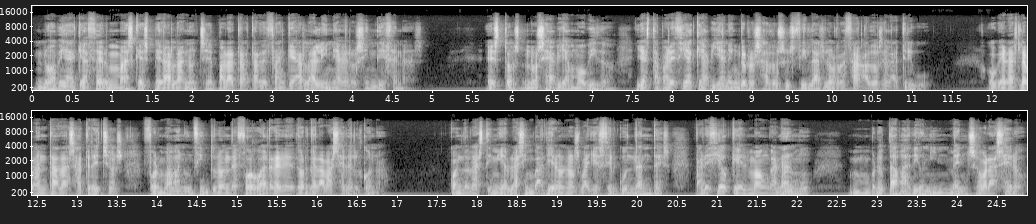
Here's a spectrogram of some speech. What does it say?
No había que hacer más que esperar la noche para tratar de franquear la línea de los indígenas. Estos no se habían movido y hasta parecía que habían engrosado sus filas los rezagados de la tribu. Hogueras levantadas a trechos formaban un cinturón de fuego alrededor de la base del cono. Cuando las tinieblas invadieron los valles circundantes, pareció que el Maunganalmu brotaba de un inmenso brasero,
